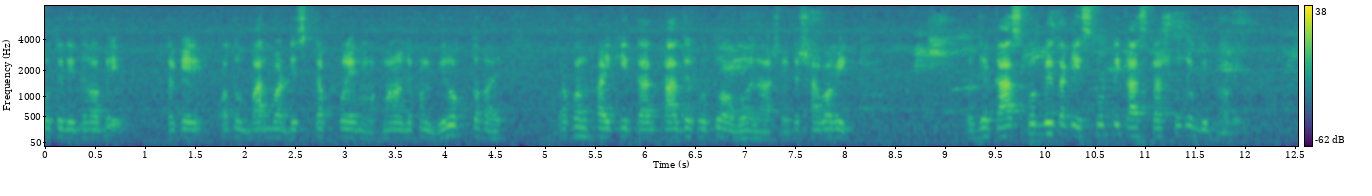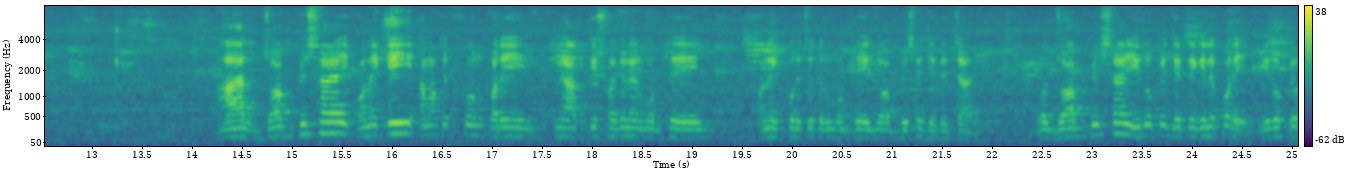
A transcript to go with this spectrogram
করতে দিতে হবে। তাকে অত বারবার ডিস্টার্ব করে মানুষ যখন বিরক্ত হয়, তখন হয় কি তার কাজের প্রতি অবহেলা আসে, এটা স্বাভাবিক। তো যে কাজ করবে তাকে স্মুথলি কাজ করার সুযোগ দিতে হবে। আর জব ভিসায় অনেকেই আমাকে ফোন করে আত্মীয় স্বজনের মধ্যে, অনেক পরিচিতের মধ্যে জব ভিসায় যেতে চায় তো জব ভিসায় ইউরোপে যেতে গেলে পরে, ইউরোপে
